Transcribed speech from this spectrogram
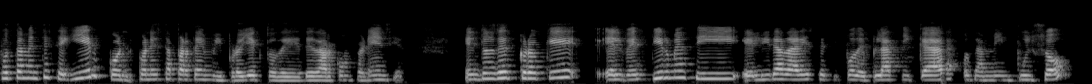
justamente seguir con, con esta parte de mi proyecto de, de dar conferencias. Entonces, creo que el vestirme así, el ir a dar este tipo de pláticas, o sea, me impulsó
